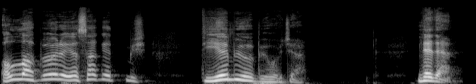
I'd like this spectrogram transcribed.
Allah böyle yasak etmiş diyemiyor bir hoca. Neden?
